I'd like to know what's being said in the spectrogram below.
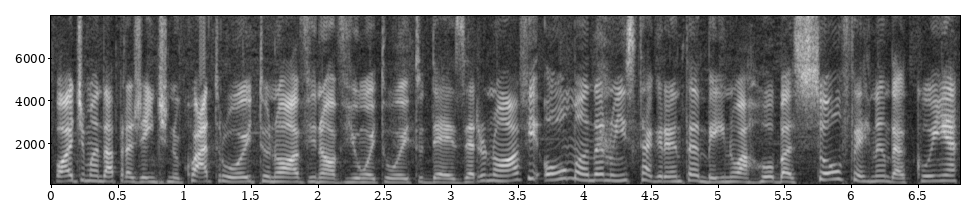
Pode mandar pra gente no 489-9188-1009 ou manda no Instagram também no arroba soufernandacunha,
